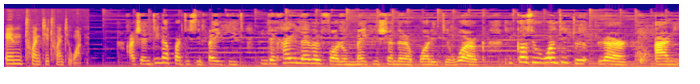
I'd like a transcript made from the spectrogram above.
in 2021. Argentina participated in the high-level forum making gender equality work because we wanted to learn and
